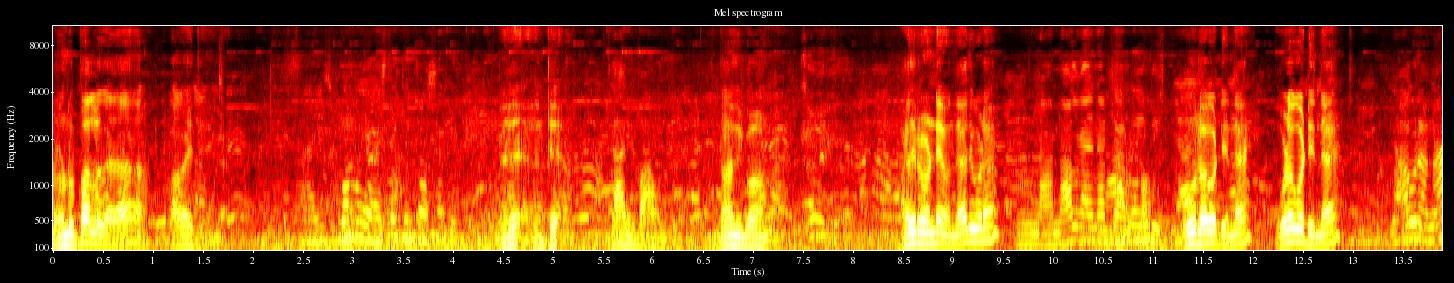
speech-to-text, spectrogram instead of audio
రెండు పళ్ళు కదా? బాగా అవుతాయి ఇంకా అదే అంతే. దాని బాగుంది దాని బాగుంది అది రెండే ఉంది అది కూడా నా నాలుగు అయినట్టు అనుకో ఊడగొట్టిందా ఊడగొట్టిందా యావురానా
